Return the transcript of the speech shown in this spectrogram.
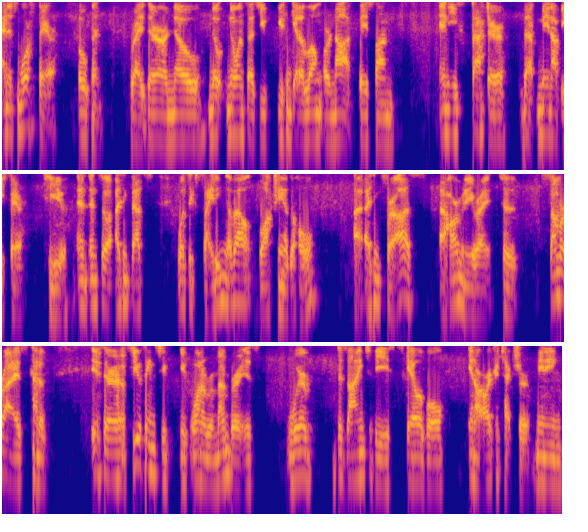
and it's more fair open right? There are no no no one says you you can get a loan or not based on any factor that may not be fair to you. And and so i think that's what's exciting about blockchain as a whole. I, I think for us at harmony right to summarize kind of if there are a few things you, you want to remember is we're designed to be scalable in our architecture, meaning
